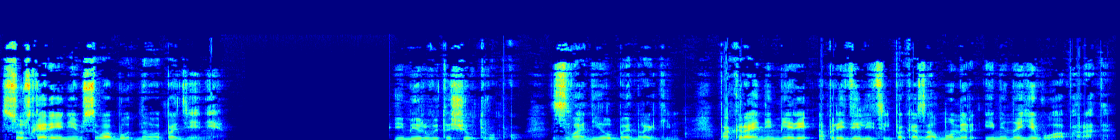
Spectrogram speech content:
с ускорением свободного падения. Эмир вытащил трубку. Звонил Бен Рагим. По крайней мере, определитель показал номер именно его аппарата.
